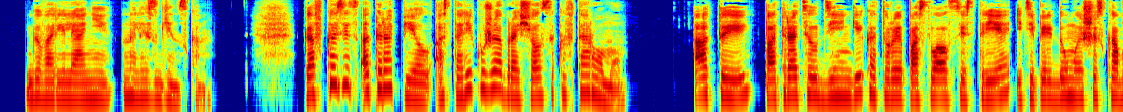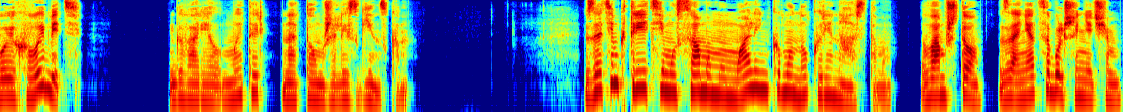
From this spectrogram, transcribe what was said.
— говорили они на лезгинском. Кавказец оторопел, а старик уже обращался ко второму. «А ты потратил деньги, которые послал сестре, и теперь думаешь, из кого их выбить?» — говорил мытарь на том же лезгинском. Затем к третьему, самому маленькому, но коренастому. «Вам что, заняться больше нечем?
